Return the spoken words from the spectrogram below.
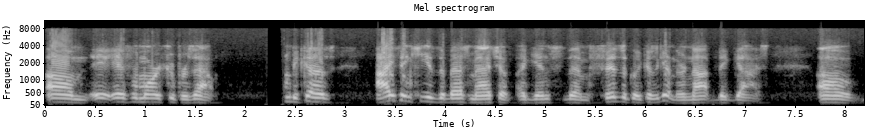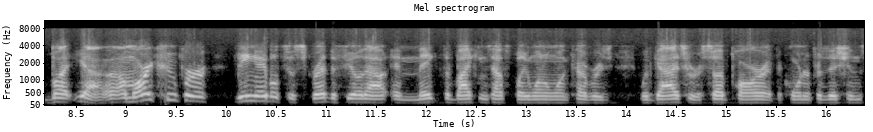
um, if Amari Cooper's out because I think he is the best matchup against them physically. Because again, they're not big guys. Uh, but yeah, Amari Cooper being able to spread the field out and make the Vikings have to play one-on-one coverage with guys who are subpar at the corner positions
